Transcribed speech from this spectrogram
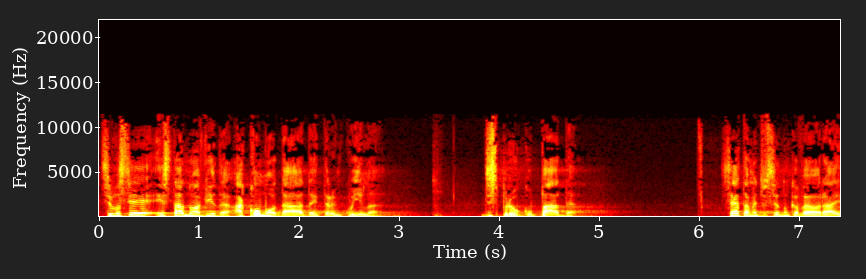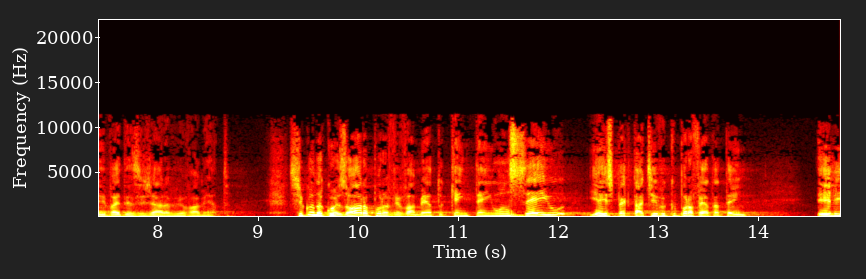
Se você está numa vida acomodada e tranquila, despreocupada, certamente você nunca vai orar e vai desejar avivamento. Segunda coisa, ora por avivamento quem tem o anseio e a expectativa que o profeta tem. Ele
